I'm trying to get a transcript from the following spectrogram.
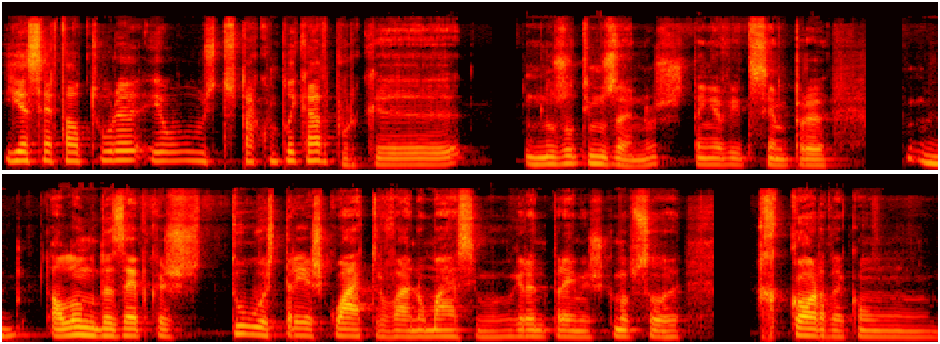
e a certa altura eu, isto está complicado porque nos últimos anos tem havido sempre, ao longo das épocas, duas, três, quatro, vá no máximo, grandes prémios que uma pessoa recorda com,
